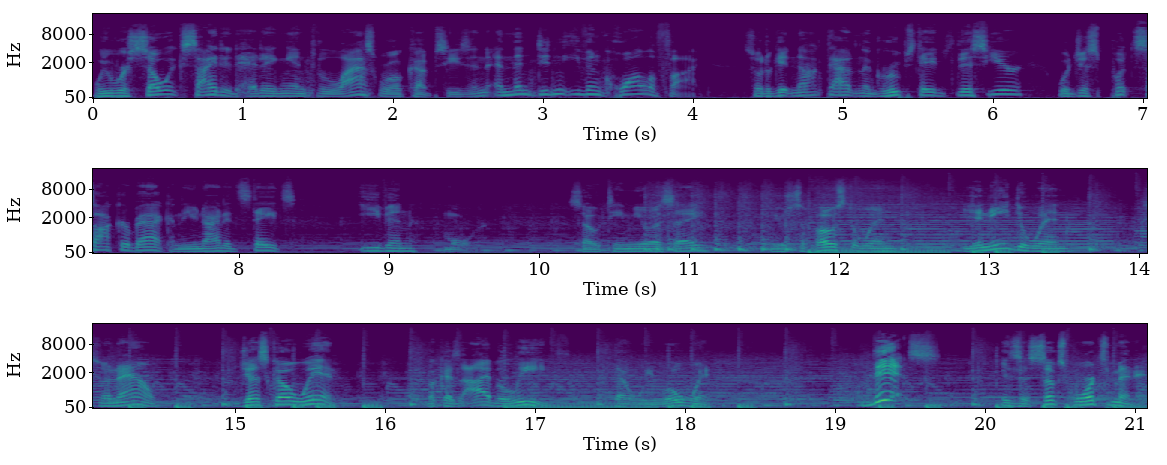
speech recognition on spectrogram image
We were so excited heading into the last World Cup season and then didn't even qualify. So to get knocked out in the group stage this year would just put soccer back in the United States even more. So, Team USA, you're supposed to win. You need to win. So now, just go win because I believe that we will win. This is a Sook Sports Minute.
